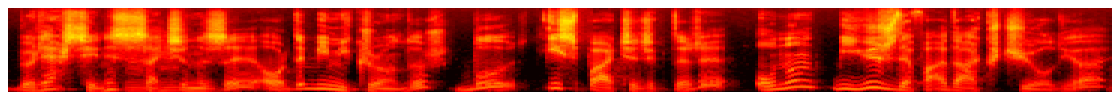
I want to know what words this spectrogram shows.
bölerseniz Hı-hı. saçınızı orada bir mikrondur. Bu is parçacıkları onun bir yüz defa daha küçüğü oluyor. Hı.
